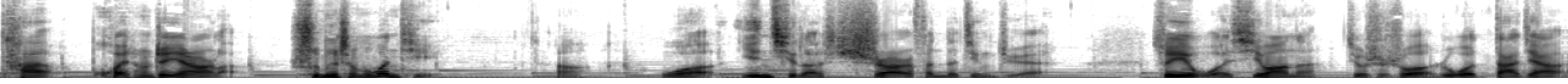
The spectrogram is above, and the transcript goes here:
它坏成这样了，说明什么问题啊？我引起了十二分的警觉，所以我希望呢，就是说，如果大家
